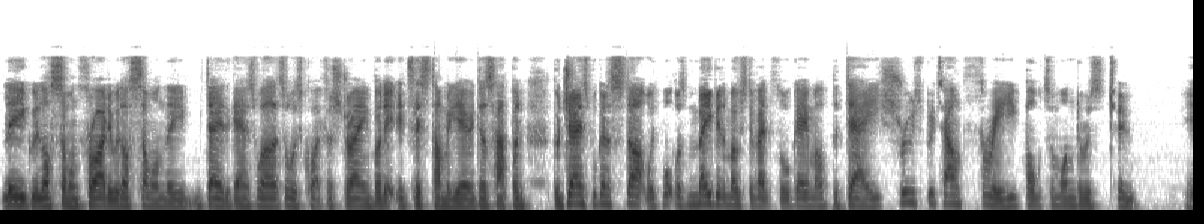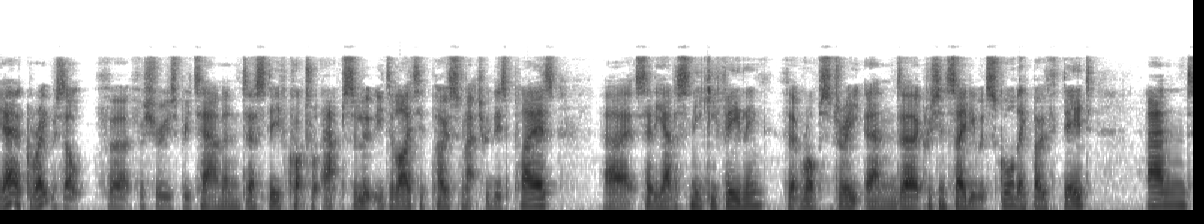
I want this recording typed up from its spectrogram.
league. We lost some on Friday. We lost some on the day of the game as well. It's always quite frustrating, but it, it's this time of year. It does happen. But James, we're going to start with what was maybe the most eventful game of the day. Shrewsbury Town 3, Bolton Wanderers 2. Yeah, great result for, for Shrewsbury Town. And uh, Steve Cotterill absolutely delighted post-match with his players. Uh, said he had a sneaky feeling that Rob Street and uh, Christian Saydee would score. They both did. And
